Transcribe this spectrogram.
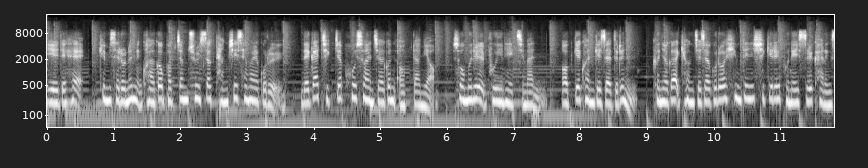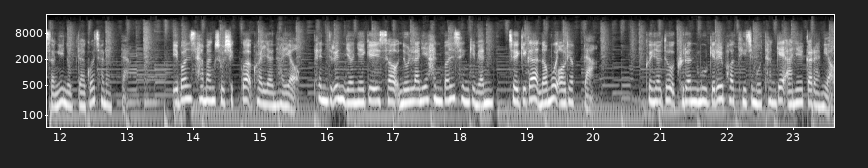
이에 대해 김세로는 과거 법정 출석 당시 생활고를 내가 직접 호소한 적은 없다며 소문을 부인했지만 업계 관계자들은 그녀가 경제적으로 힘든 시기를 보냈을 가능성이 높다고 전했다. 이번 사망 소식과 관련하여 팬들은 연예계에서 논란이 한 번 생기면 재기가 너무 어렵다. 그녀도 그런 무게를 버티지 못한 게 아닐까라며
